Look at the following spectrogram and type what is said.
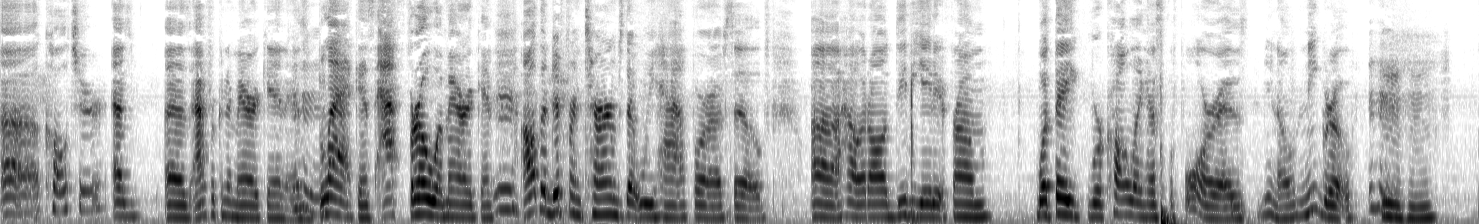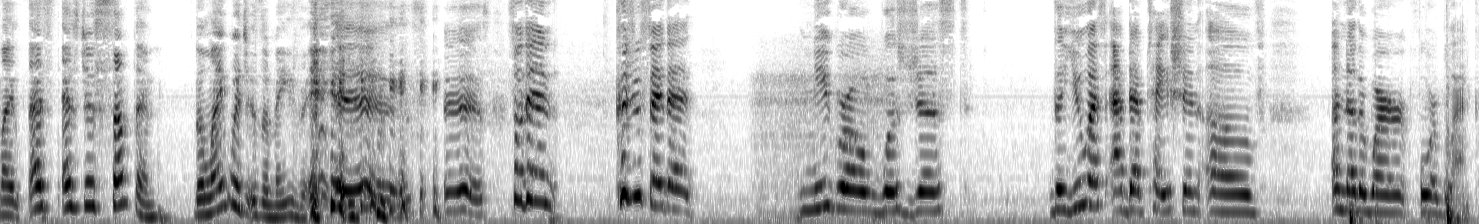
uh, culture as as African American, as Mhm. black, as Afro American, Mm. all the different terms that we have for ourselves, uh, how it all deviated from what they were calling us before as you know Negro. Mhm. Mm-hmm. Like that's that's just something. The language is amazing. It is. It is. So then, could you say that Negro was just the U.S. adaptation of another word for black?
